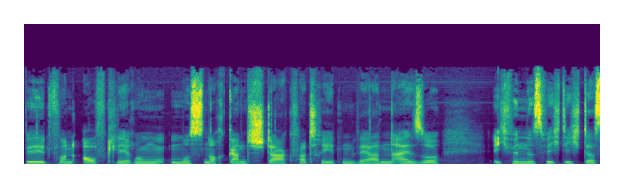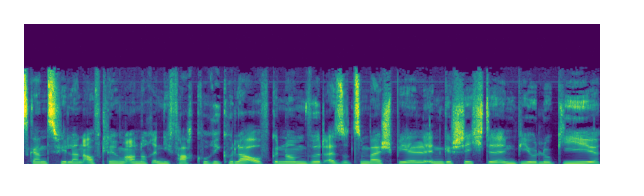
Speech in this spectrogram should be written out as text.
Bild von Aufklärung muss noch ganz stark vertreten werden. Also ich finde es wichtig, dass ganz viel an Aufklärung auch noch in die Fachcurricula aufgenommen wird, also zum Beispiel in Geschichte, in Biologie,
